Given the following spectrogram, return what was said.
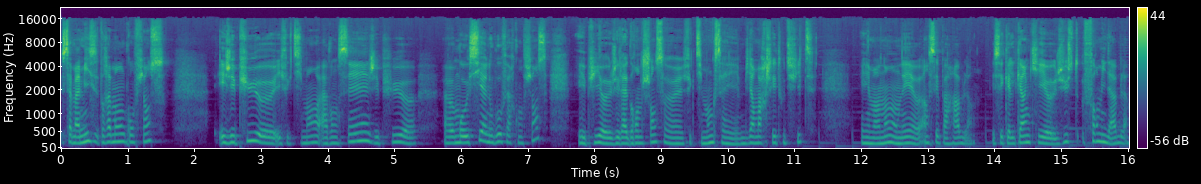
Ça m'a mis vraiment en confiance et j'ai pu euh, effectivement avancer, j'ai pu euh, moi aussi à nouveau faire confiance. Et puis euh, j'ai la grande chance, euh, effectivement, que ça ait bien marché tout de suite. Et maintenant, on est euh, inséparables. Et c'est quelqu'un qui est juste formidable,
